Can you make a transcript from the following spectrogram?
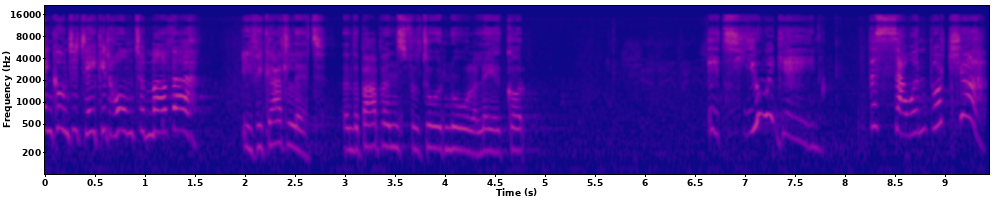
I'm going to take it home to Mother. If you gaddle it, then the babans will do it no a lay a got. It's you again. The Samhain Butcher.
